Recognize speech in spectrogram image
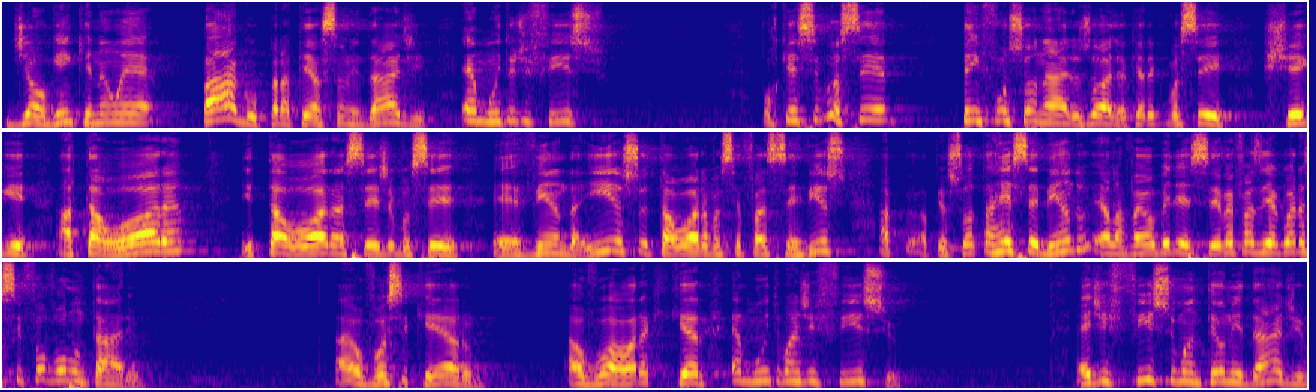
de alguém que não é pago para ter essa unidade, é muito difícil. Porque se você tem funcionários, olha, eu quero que você chegue a tal hora, e tal hora seja você é, venda isso, tal hora você faz serviço, a, a pessoa está recebendo, ela vai obedecer, vai fazer. Agora, se for voluntário, ah, eu vou se quero, ah, eu vou a hora que quero, é muito mais difícil. É difícil manter unidade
